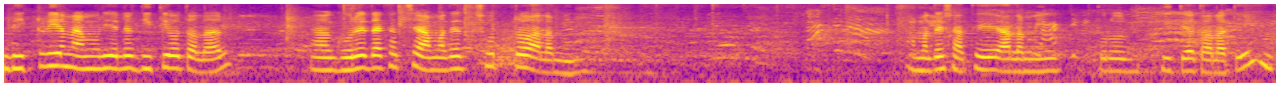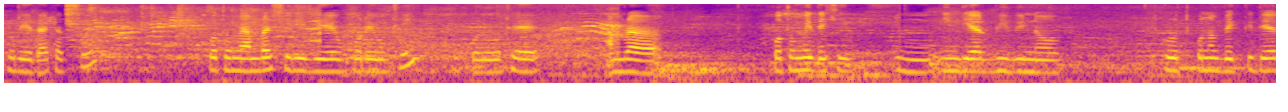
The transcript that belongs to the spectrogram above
ভিক্টোরিয়া মেমোরিয়ালের দ্বিতীয় তলার ঘুরে দেখাচ্ছে আমাদের ছোট্ট আলামিন। আমাদের সাথে আলামিন পুরো দ্বিতীয় তলাটি ঘুরিয়ে দেখাচ্ছে। প্রথমে আমরা সিঁড়ি দিয়ে উপরে উঠি, উপরে উঠে আমরা প্রথমেই দেখি ইন্ডিয়ার বিভিন্ন গুরুত্বপূর্ণ ব্যক্তিদের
